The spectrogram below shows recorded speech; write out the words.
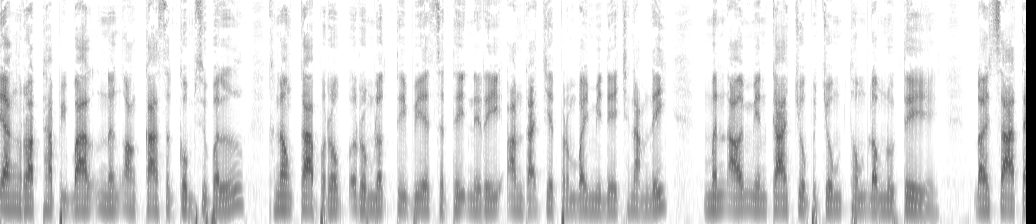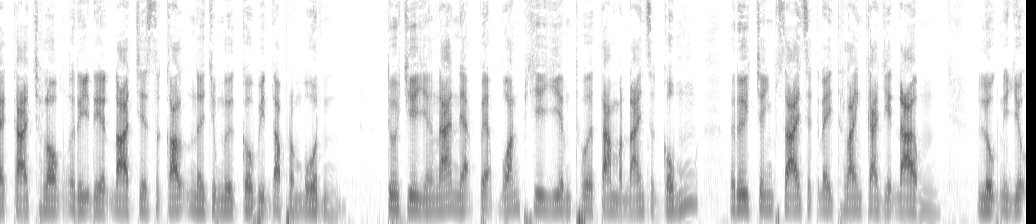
ទាំងរដ្ឋាភិបាលនិងអង្គការសង្គមស៊ីវិលក្នុងការប្រពរំលឹកទិវាសិទ្ធិនារីអន្តរជាតិ8មីនាឆ្នាំនេះមិនឲ្យមានការជួបប្រជុំធំដុំនោះទេដោយសារតែការឆ្លងរីករាលដាលជាសកលនៃជំងឺ Covid-19 ទោះជាយ៉ាងណាអ្នកពាក់ព័ន្ធព្យាយាមធ្វើតាមបណ្ដាញសង្គមឬចេញផ្សាយសេចក្តីថ្លែងការណ៍ជាដើមលោកនាយក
